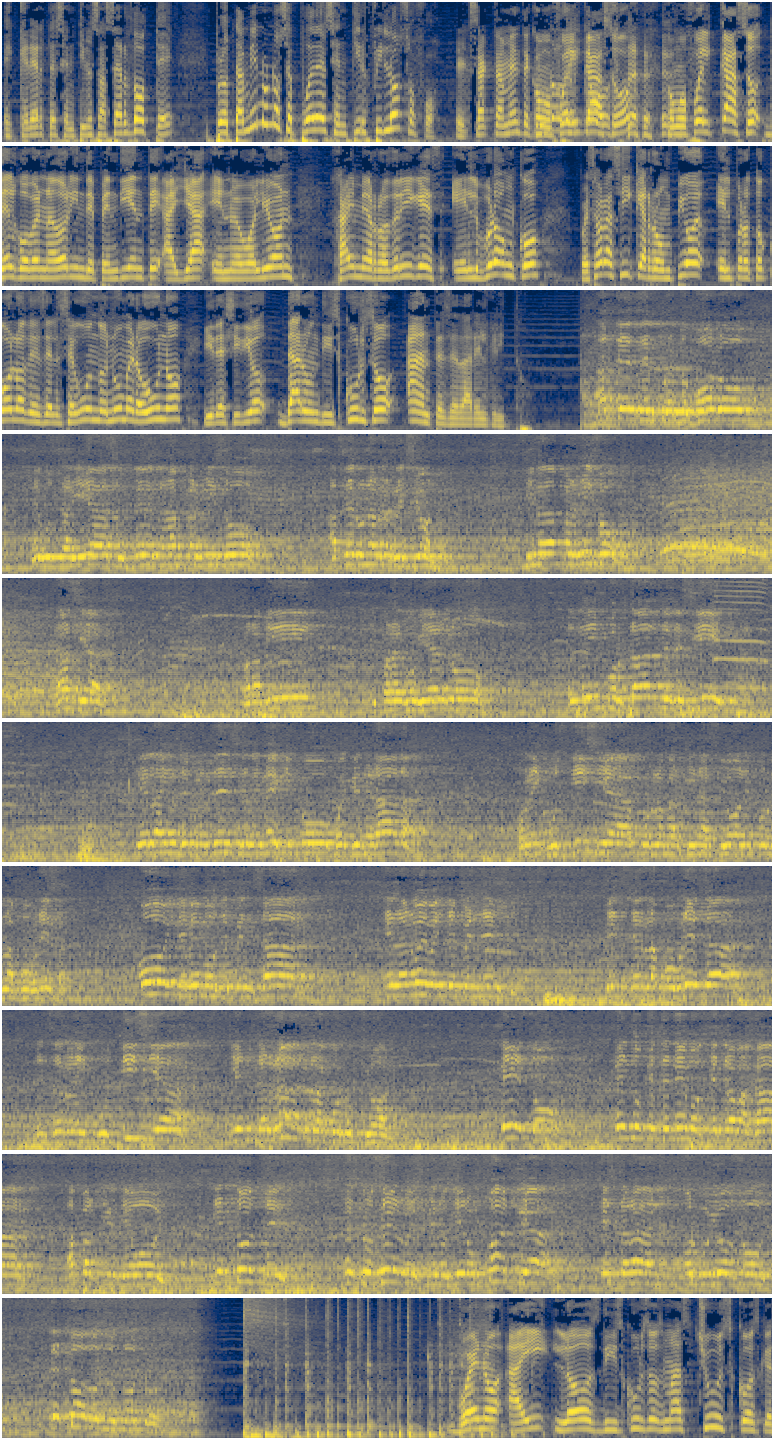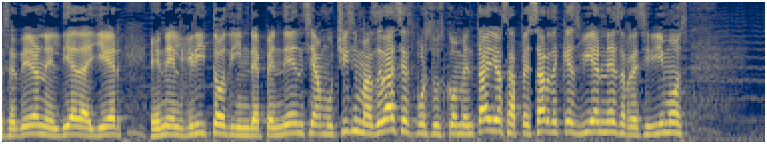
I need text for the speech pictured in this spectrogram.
eh, quererte sentir sacerdote, pero también uno se puede sentir filósofo. Exactamente, como Uno fue el ellos. caso, como fue el caso del gobernador independiente allá en Nuevo León, Jaime Rodríguez, el Bronco, pues ahora sí que rompió el protocolo desde el segundo número uno y decidió dar un discurso antes de dar el grito. Antes del protocolo, me gustaría, si ustedes me dan permiso, hacer una reflexión. ¿Sí me dan permiso? Gracias. Para mí y para el gobierno es muy importante decir que la independencia de México fue generada por la injusticia, por la marginación y por la pobreza. Hoy debemos de pensar en la nueva independencia, vencer la pobreza, vencer la injusticia y enterrar la corrupción. Eso es lo que tenemos que trabajar a partir de hoy. Y entonces nuestros héroes que nos dieron patria estarán orgullosos de todos nosotros. Bueno, ahí los discursos más chuscos que se dieron el día de ayer en el grito de independencia. Muchísimas gracias por sus comentarios. A pesar de que es viernes, recibimos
